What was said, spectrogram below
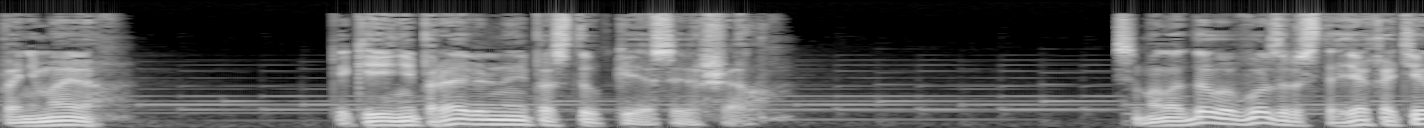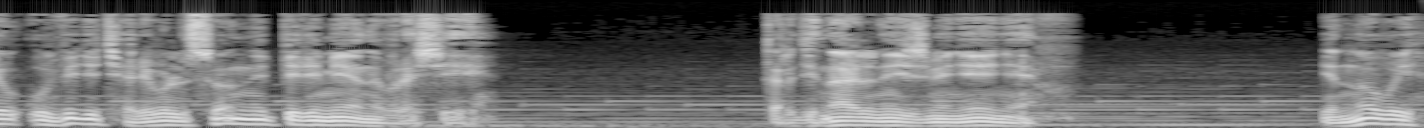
понимаю, какие неправильные поступки я совершал. С молодого возраста я хотел увидеть революционные перемены в России, кардинальные изменения и новый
